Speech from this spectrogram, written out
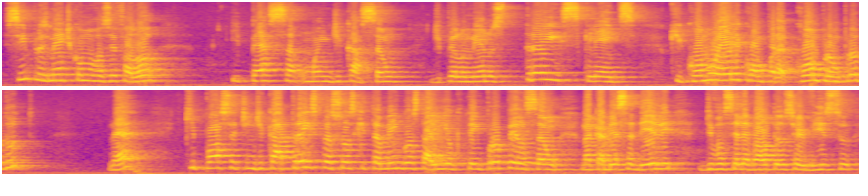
simplesmente como você falou, e peça uma indicação de pelo menos 3 clientes que, como ele, compra, compram o produto né? Que possa te indicar três pessoas que também gostariam, que tem propensão na cabeça dele de você levar o teu serviço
